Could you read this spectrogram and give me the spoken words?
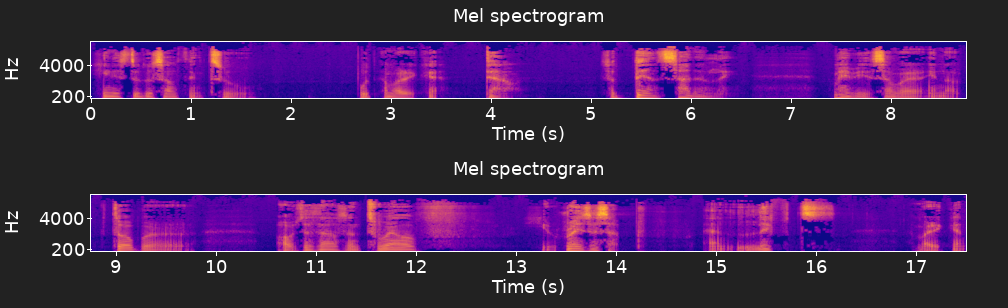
he needs to do something to put America down. So then suddenly, maybe somewhere in October of 2012, he raises up and lifts American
